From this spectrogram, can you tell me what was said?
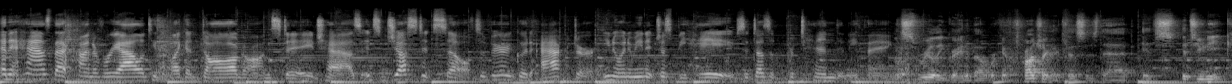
and it has that kind of reality that like a dog on stage has. It's just itself. It's a very good actor. You know what I mean? It just behaves. It doesn't pretend anything. What's really great about working on a project like this is that it's it's unique.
